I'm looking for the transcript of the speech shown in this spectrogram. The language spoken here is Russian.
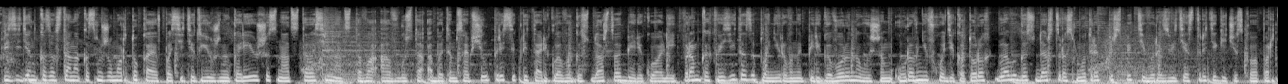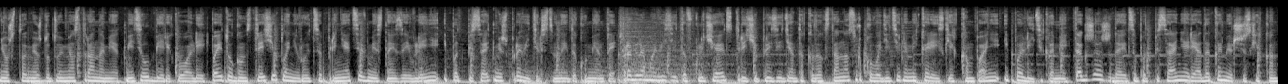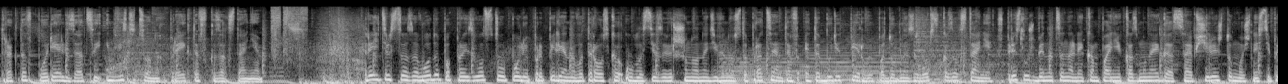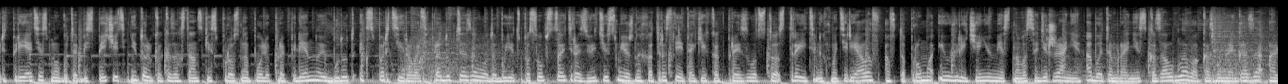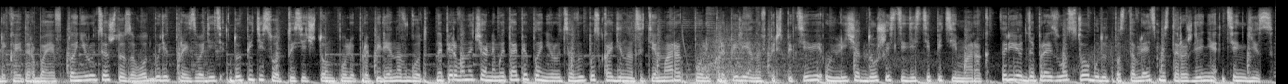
Президент Казахстана Касмжомар Токаев посетит Южную Корею 16-17 августа. Об этом сообщил пресс-секретарь главы государства Берегу Али. В рамках визита запланированы переговоры на высшем уровне, в ходе которых главы государств рассмотрят перспективы развития стратегического партнерства между двумя странами, отметил Берегу Али. По итогам встречи планируется принять совместное заявление и подписать межправительственные документы. Программа визита включает встречи президента Казахстана с руководителями корейских компаний и политиками. Также ожидается подписание ряда коммерческих контрактов по реализации инвестиционных проектов в Казахстане. Строительство завода по производству полипропилена в Атаровской области завершено на 90%. Это будет первый подобный завод в Казахстане. В пресс-службе национальной компании «Казмунайгаз» сообщили, что мощности предприятия смогут обеспечить не только казахстанский спрос на полипропилен, но и будут экспортировать. Продукция завода будет способствовать развитию смежных отраслей, таких как производство строительных материалов, автопрома и увеличению местного содержания. Об этом ранее сказал глава «Казмунайгаза» Али Кайдарбаев. Планируется, что завод будет производить до 500 тысяч тонн полипропилена в год. На первоначальном этапе планируется выпуск 11 марок полипропилена. В перспективе перспективе увеличат до 65 марок. Сырье для производства будут поставлять с месторождения Тенгиз.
